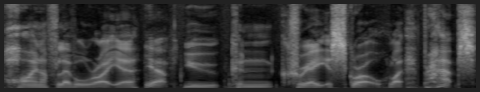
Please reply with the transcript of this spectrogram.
high enough level, right? Yeah. Yeah. You can create a scroll. Like perhaps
